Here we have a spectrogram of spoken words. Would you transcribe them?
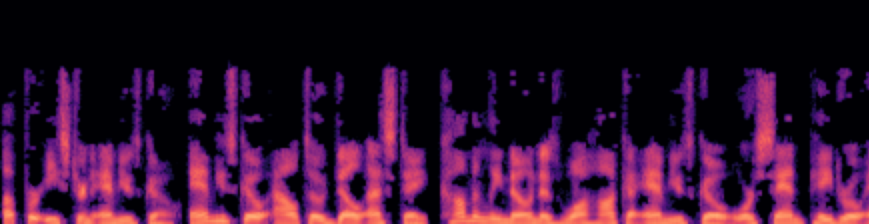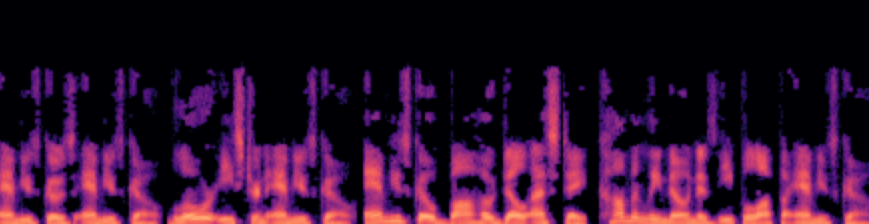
Upper Eastern Amuzgo, Amuzgo Alto del Este, commonly known as Oaxaca Amuzgo or San Pedro Amuzgos Amuzgo, Lower Eastern Amuzgo, Amuzgo Bajo del Este, commonly known as Ipalapa Amuzgo.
